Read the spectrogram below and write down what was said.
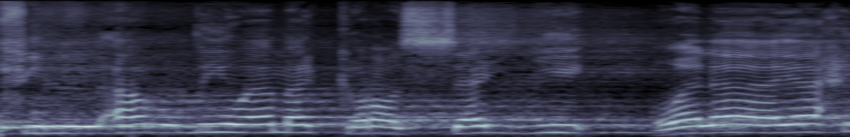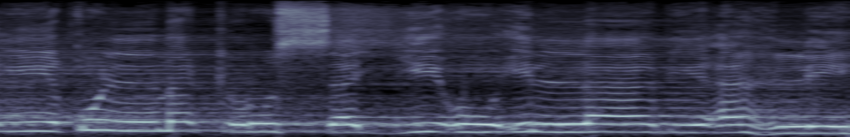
في الأرض ومكر السيئ ولا يحيق المكر السيء إلا بأهله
